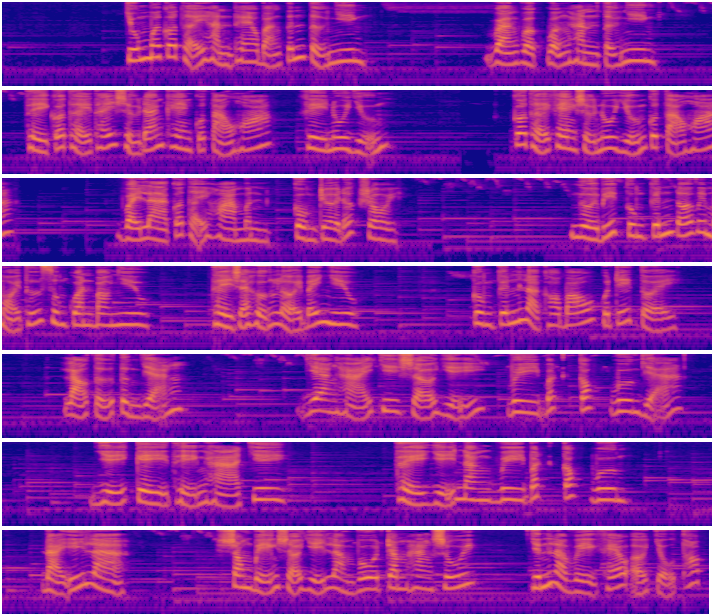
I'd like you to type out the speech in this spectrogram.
chúng mới có thể hành theo bản tính tự nhiên. Vạn vật vận hành tự nhiên thì có thể thấy sự đáng khen của tạo hóa khi nuôi dưỡng. Có thể khen sự nuôi dưỡng của tạo hóa. Vậy là có thể hòa mình cùng trời đất rồi. Người biết cung kính đối với mọi thứ xung quanh bao nhiêu thì sẽ hưởng lợi bấy nhiêu. Cung kính là kho báu của trí tuệ. Lão Tử từng giảng, Giang hải chi sở dĩ vi bất cốc vương giả? Dĩ kỳ thiện hạ chi? Thị dĩ năng vi bách cốc vương? Đại ý là, sông biển sở dĩ làm vua trăm hang suối, chính là vì khéo ở chỗ thấp,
